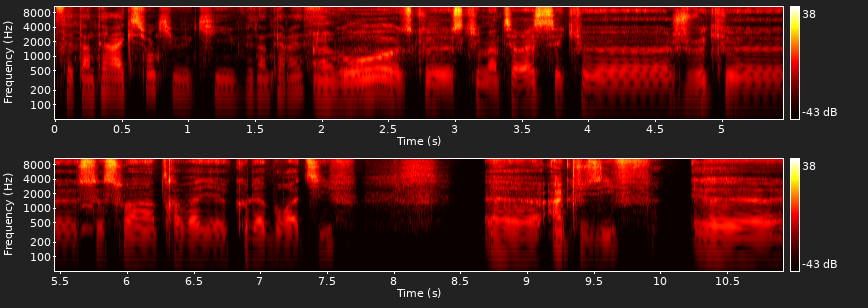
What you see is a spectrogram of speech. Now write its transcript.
cette interaction qui, qui vous intéresse? En gros, ce, que, ce qui m'intéresse, c'est que je veux que ce soit un travail collaboratif, euh, inclusif. Euh,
